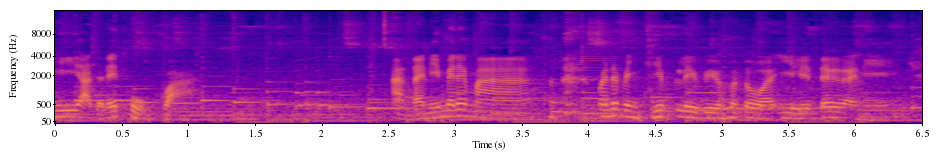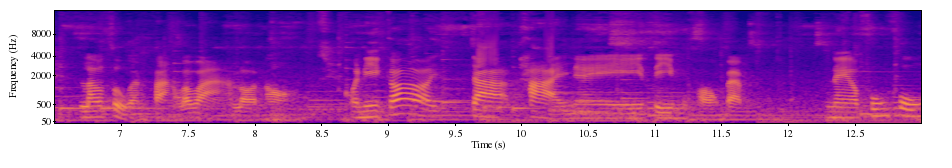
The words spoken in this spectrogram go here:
ที่อาจจะได้ถูกกว่าอ่าแต่นี้ไม่ได้มาไม่ได้เป็นคลิปรีวิวตัว e-reader อันนี้เล่าสู่กันฟังระหว่างรอน้อง วันนี้ก็จะถ่ายในธีมของแบบแนวฟุ้ง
